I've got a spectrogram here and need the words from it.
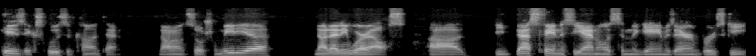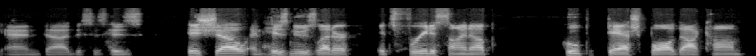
his exclusive content, not on social media, not anywhere else. Uh, the best fantasy analyst in the game is Aaron Bruski, and uh, this is his his show and his newsletter. It's free to sign up. Hoop-ball.com.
